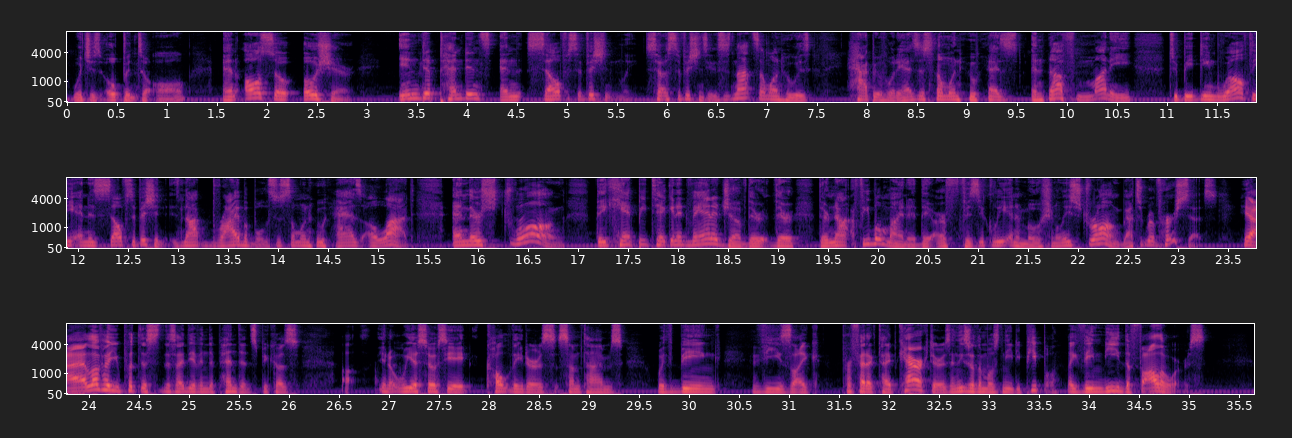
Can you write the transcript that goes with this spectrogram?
which is open to all, and also osher, independence and self-sufficiently self-sufficiency. This is not someone who is happy with what he has. This is someone who has enough money to be deemed wealthy and is self-sufficient. Is not bribable. This is someone who has a lot. And they're strong. They can't be taken advantage of. They're they're they're not feeble-minded. They are physically and emotionally strong. That's what Rav Hirsch says. Yeah, I love how you put this this idea of independence because uh, you know we associate cult leaders sometimes with being these like prophetic type characters, and these are the most needy people. Like they need the followers,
